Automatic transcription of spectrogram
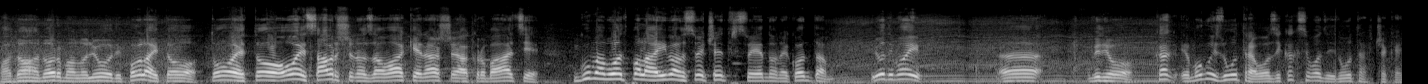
Pa da, normalno ljudi, pogledajte ovo. To je to, ovo je savršeno za ovake naše akrobacije. Guma mu otpala, imam sve četiri, sve jedno, ne kontam. Ljudi moji, uh, vidi ovo. Kak, ja mogu iznutra vozi, kak se vozi iznutra, čekaj.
